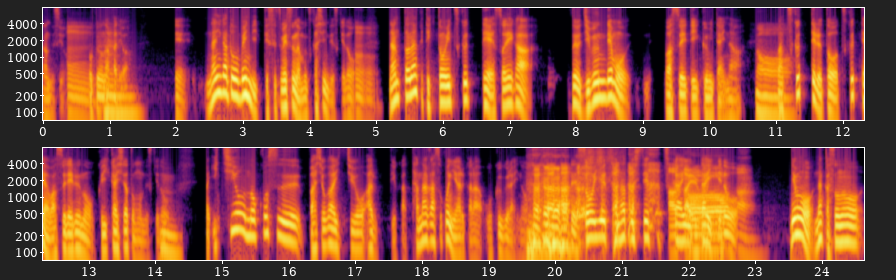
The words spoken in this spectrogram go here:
なんですよ。うん。僕の中では。で何がどう便利って説明するのは難しいんですけど、うんうん。なんとなく適当に作って、それが、それを自分でも忘れていくみたいな、まあ、作ってると、作っては忘れるのを繰り返しだと思うんですけど、うん。まあ一応残す場所が一応あるっていうか棚がそこにあるから置くぐらいの。でそういう棚として使いたいけどあでもなんかその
